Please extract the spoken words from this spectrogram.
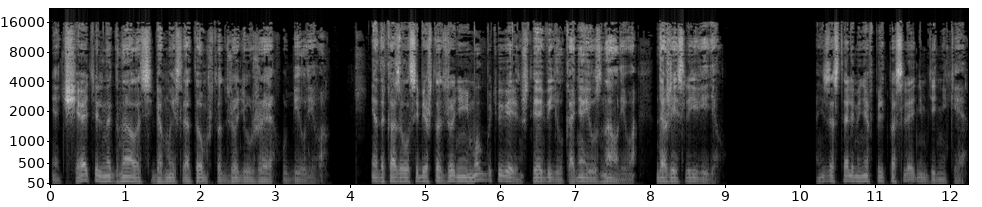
Я тщательно гнал от себя мысль о том, что Джоди уже убил его. Я доказывал себе, что Джоди не мог быть уверен, что я видел коня и узнал его, даже если и видел. Они застали меня в предпоследнем деннике.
